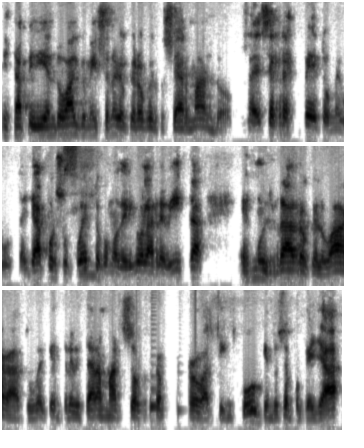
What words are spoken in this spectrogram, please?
está pidiendo algo, me dice, no, yo quiero que tú seas Armando. O sea, ese respeto me gusta. Ya, por supuesto, como dirijo la revista, es muy raro que lo haga. Tuve que entrevistar a Mark Zuckerberg, a Tim Cook, entonces porque ya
